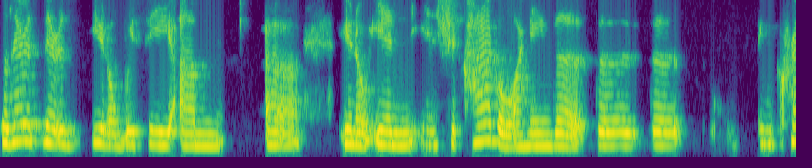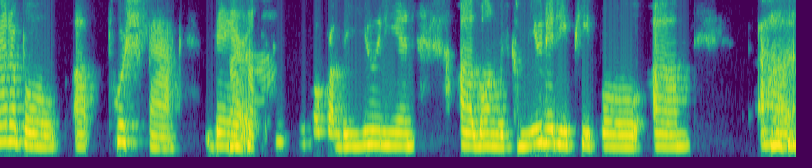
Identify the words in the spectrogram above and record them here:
So there, there's, you know, we see, um, uh, you know, in in Chicago, I mean, the the the incredible uh, pushback there. Uh-huh. People from the union, uh, along with community people, um, uh, uh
